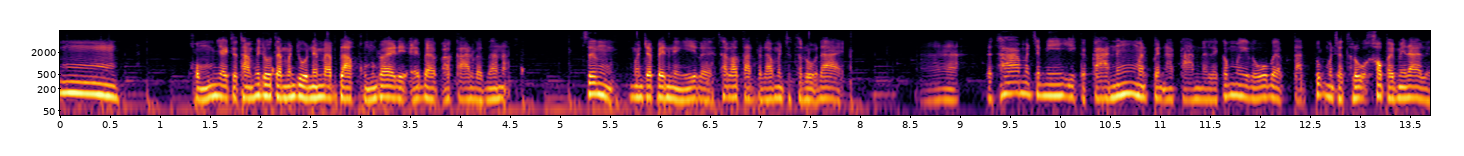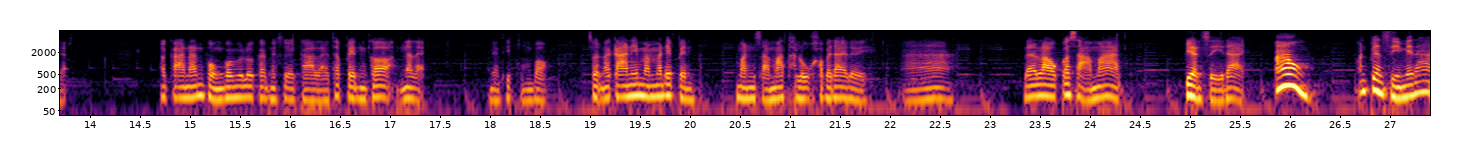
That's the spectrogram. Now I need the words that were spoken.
อืม ผมอยากจะทำให้ดูแต่มันอยู่ในแมปหลักผมด้วยดิไอแบบอาการแบบนั้นอะซึ่งมันจะเป็นอย่างนี้เลย ถ้าเราตัดไปแล้วมันจะทะลุได้ อ่า แต่ถ้ามันจะมีอีกอาการนึงมันเป็นอาการอะไรก็ไม่รู้แบบตัดปุ๊บมันจะทะลุเข้าไปไม่ได้เลย อาการนั้นผมก็ไม่รู้กันมันคืออาการอะไร ถ้าเป็นก็นั่นแหละเนี่ยที่ผมบอก ส่วนอาการนี้มันไม่ได้เป็น มันสามารถทะลุเข้าไปได้เลย อ่า แล้วเราก็สามารถเปลี่ยนสีได้ อ้าว มันเปลี่ยนสีไม่ได้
